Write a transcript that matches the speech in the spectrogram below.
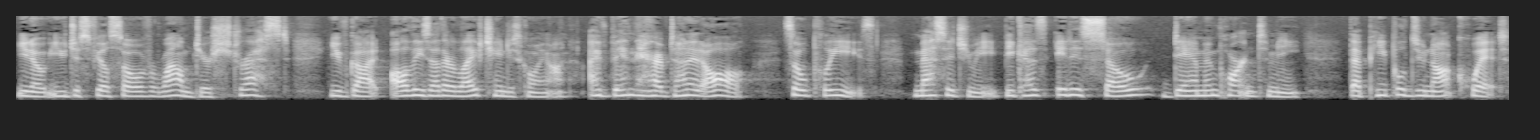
You know, you just feel so overwhelmed. You're stressed. You've got all these other life changes going on. I've been there. I've done it all. So please message me because it is so damn important to me that people do not quit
